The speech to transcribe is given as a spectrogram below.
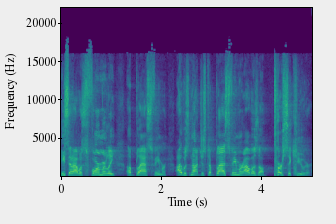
He said, I was formerly a blasphemer. I was not just a blasphemer, I was a persecutor.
